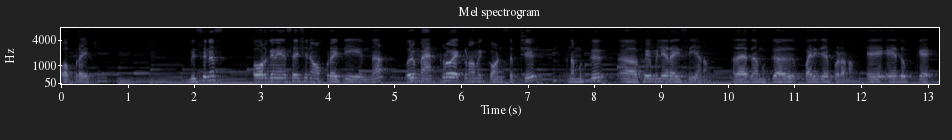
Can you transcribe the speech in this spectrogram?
operate business organisation operate ചെയ്യുന്ന ഒരു മാക്രോ എക്കണോമിക് കോൺസെപ്റ്റ് നമുക്ക് ഫെമിലിയറൈസ് ചെയ്യണം. അതായത് നമുക്ക് അത് പരിചയപ്പെടണം. ഏതൊക്കെ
